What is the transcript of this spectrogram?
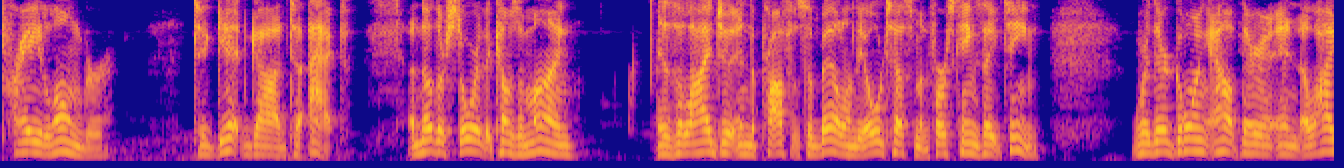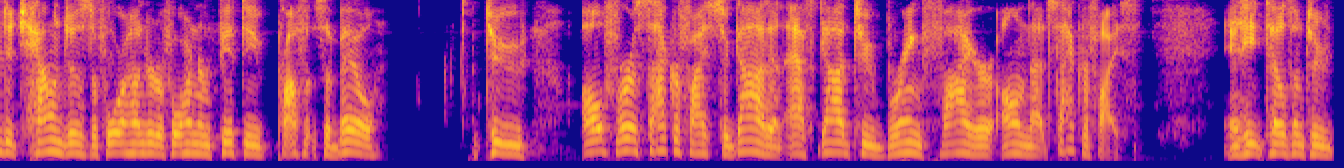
pray longer to get God to act. Another story that comes to mind is Elijah and the prophets of Baal in the Old Testament, 1 Kings 18, where they're going out there and Elijah challenges the 400 or 450 prophets of Baal to offer a sacrifice to God and ask God to bring fire on that sacrifice. And he tells them to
